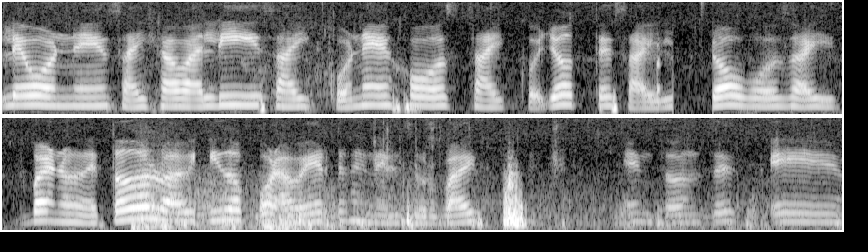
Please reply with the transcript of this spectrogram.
leones, hay jabalís, hay conejos, hay coyotes, hay lobos, hay, bueno, de todo lo ha habido por haber en el Survive. Entonces, eh,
